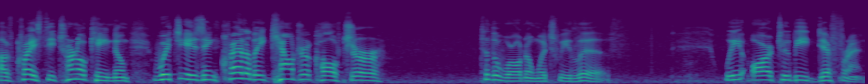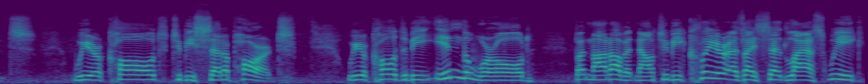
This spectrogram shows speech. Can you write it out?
of Christ's eternal kingdom, which is incredibly counterculture to the world in which we live. We are to be different. We are called to be set apart. We are called to be in the world, but not of it. Now, to be clear, as I said last week,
